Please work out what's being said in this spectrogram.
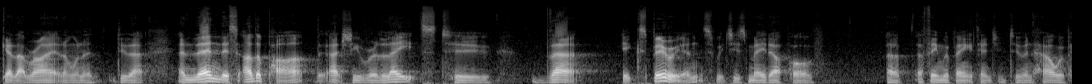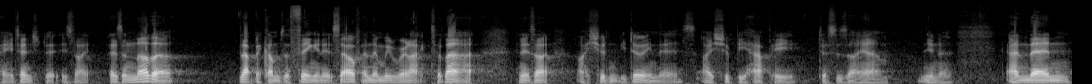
get that right, and I want to do that. And then this other part that actually relates to that experience, which is made up of a, a, thing we're paying attention to and how we're paying attention to it, is like there's another that becomes a thing in itself, and then we react to that, and it's like I shouldn't be doing this. I should be happy just as I am, you know. And then,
